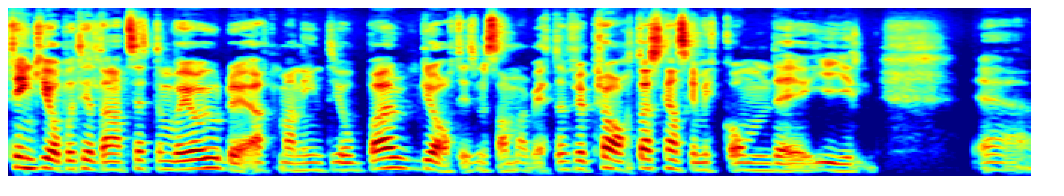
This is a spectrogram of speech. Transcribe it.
tänker jag på ett helt annat sätt än vad jag gjorde, att man inte jobbar gratis med samarbeten. För det pratas ganska mycket om det i, eh,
